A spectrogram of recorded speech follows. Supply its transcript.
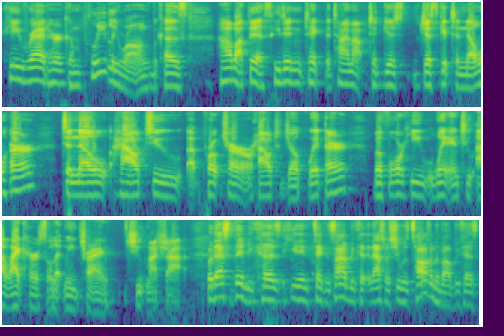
He read her completely wrong because how about this? He didn't take the time out to just just get to know her, to know how to approach her or how to joke with her before he went into I like her, so let me try and shoot my shot. But that's the thing because he didn't take the time because that's what she was talking about because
